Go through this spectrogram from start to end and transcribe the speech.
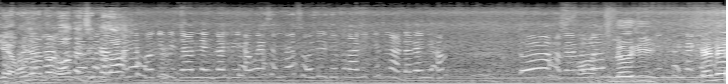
ये भैया तो बहुत अच्छी कला खड़े होके भी डर नहीं लग रही है वैसे मैं सोच रही थी पता नहीं कितना डरेंगे हम तो हमें मतलब ਲੋ ਜੀ इन भैया के ਕਹਿੰਦੇ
